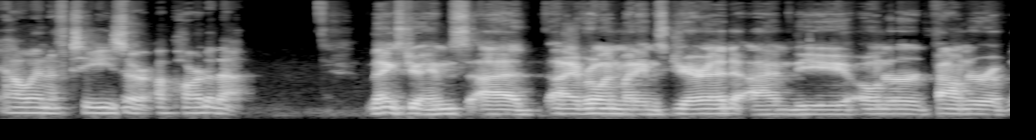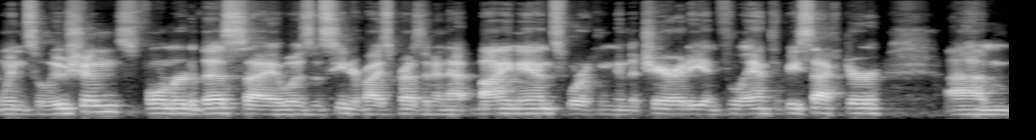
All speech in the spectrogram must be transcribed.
how NFTs are a part of that. Thanks, James. Uh, hi, everyone. My name is Jarred. I'm the owner, and founder of Winn Solutions. Former to this, I was a senior vice president at Binance, working in the charity and philanthropy sector. Um,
